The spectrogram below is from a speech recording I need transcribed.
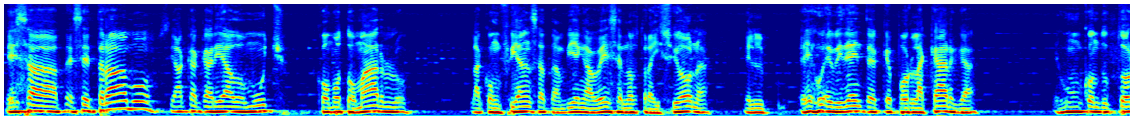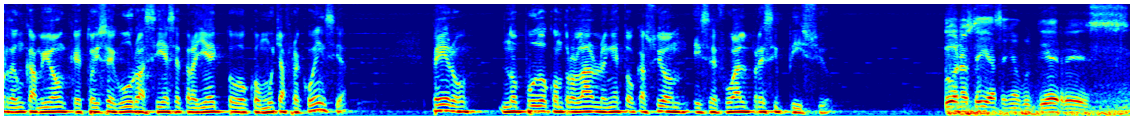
Esa- ese tramo se ha cacareado mucho, cómo tomarlo, la confianza también a veces nos traiciona. Es evidente que por la carga es un conductor de un camión que estoy seguro hacía ese trayecto con mucha frecuencia, pero no pudo controlarlo en esta ocasión y se fue al precipicio. Buenos días, señor Gutiérrez.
